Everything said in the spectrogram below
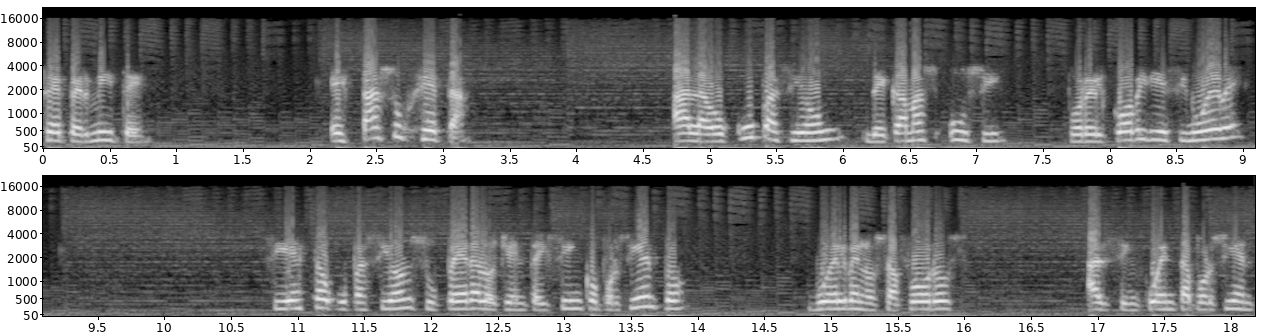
se permite, está sujeta a la ocupación de camas UCI por el COVID-19 si esta ocupación supera el 85%, vuelven los aforos al 50%.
